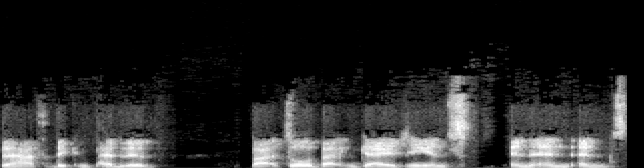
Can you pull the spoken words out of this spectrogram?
You don't have to be competitive, but it's all about engaging and and and and,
